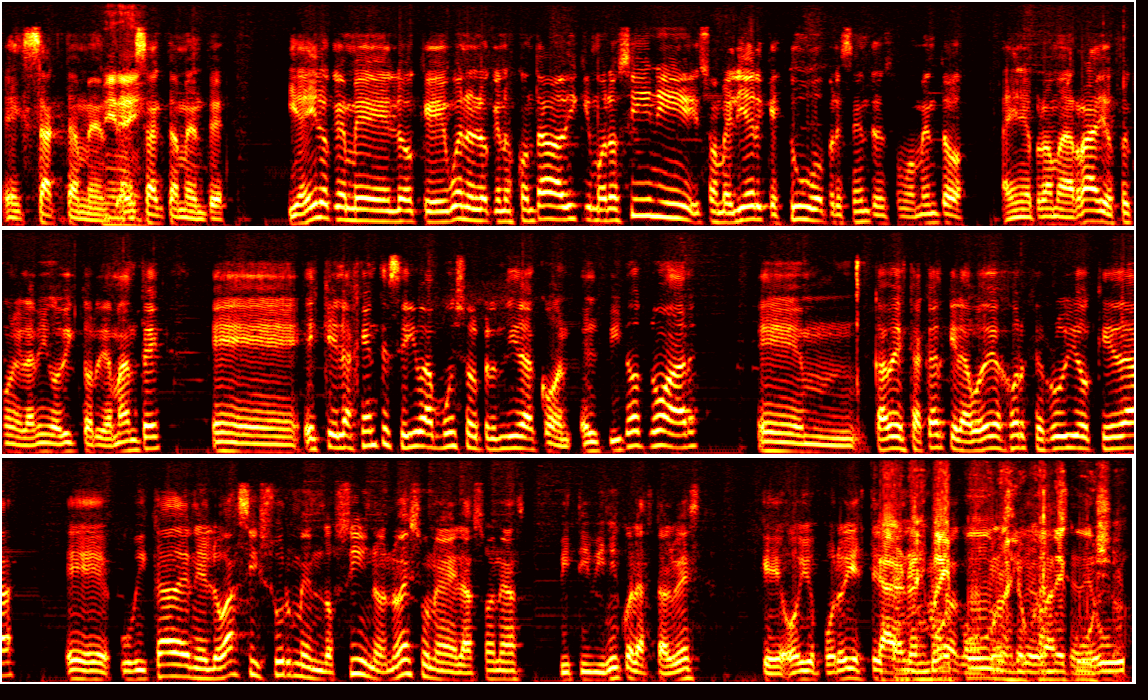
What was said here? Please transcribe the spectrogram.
Exactamente, exactamente. Y ahí lo que me, lo que, bueno, lo que nos contaba Vicky Morosini, sommelier, que estuvo presente en su momento ahí en el programa de radio, fue con el amigo Víctor Diamante, eh, es que la gente se iba muy sorprendida con el Pinot Noir. Eh, cabe destacar que la bodega Jorge Rubio queda eh, ubicada en el oasis sur mendocino, no es una de las zonas vitivinícolas tal vez que hoy por hoy esté Claro, tan no es Maipú, como no es Luján de Cuyo.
